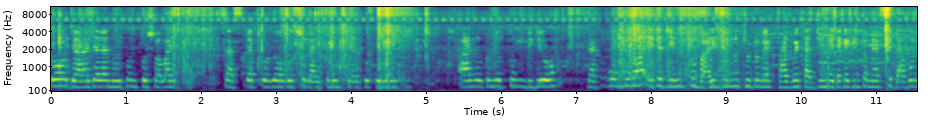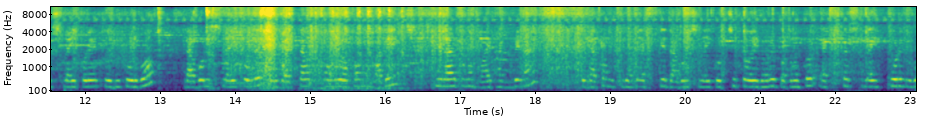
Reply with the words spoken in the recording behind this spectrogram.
তো যারা যারা নতুন তো সবাই সাবস্ক্রাইব করবে, অবশ্যই লাইক কমেন্ট শেয়ার করবে আর নতুন নতুন ভিডিও দেখো। বন্ধুরা, এটা যেহেতু বাড়ির জন্য ছোট ব্যাগ থাকবে, তার জন্য এটাকে কিন্তু আমি আজকে ডাবল সেলাই করে তৈরি করব। ডাবল সেলাই করলে ওই ব্যাগটা কোনো রকমভাবে সেলার কোনো ভয় থাকবে না। তো দেখো আমি কীভাবে আজকে ডাবল সেলাই করছি। তো এইভাবে প্রথমত একটা সেলাই করে নেব,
